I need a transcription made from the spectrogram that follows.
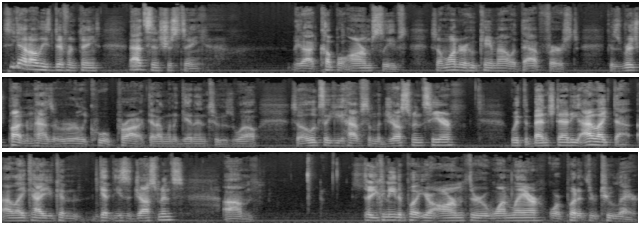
So you got all these different things. That's interesting. They got a couple arm sleeves. So I wonder who came out with that first. Because Rich Putnam has a really cool product that I'm going to get into as well. So it looks like you have some adjustments here with the Bench Daddy. I like that. I like how you can get these adjustments. Um, so you can either put your arm through one layer or put it through two layer.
